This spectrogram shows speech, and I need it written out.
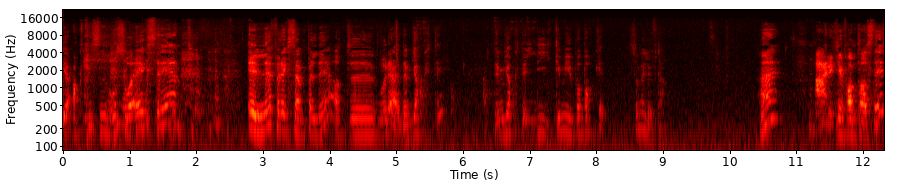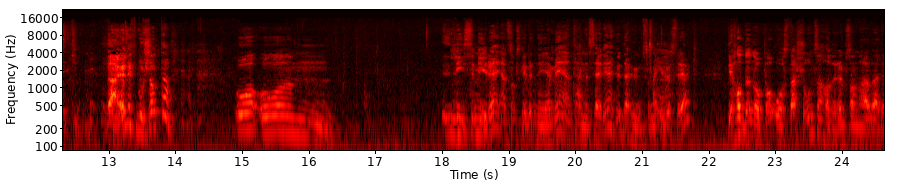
i aktelsen noe så ekstremt. Eller f.eks. det at uh, Hvor er det de jakter? De jakter like mye på bakken som i lufta. Hæ? Er det ikke fantastisk? Det er jo litt morsomt, da. Og, og um, Lise Myhre, en som skriver Nemi, en tegneserie, det er hun som er illustrert. De hadde nå på Ås stasjon så hadde de sånn her der,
